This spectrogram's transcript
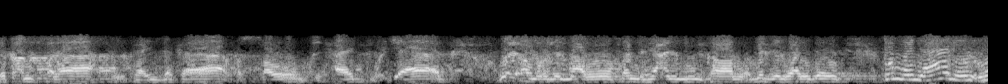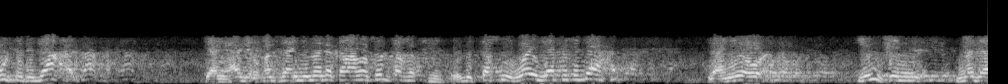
إقام الصلاة وإيتاء الزكاة والصوم والحج والجهاد والأمر بالمعروف والنهي عن المنكر وبر الوالدين. ثم إن هذه الأمور تتداخل يعني هذه الخمسة إنما ذكرها الرسول بالتصنيف وإلا تتداخل. يعني يمكن مدى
